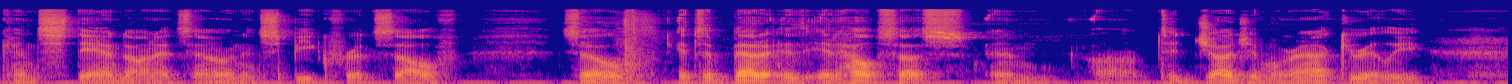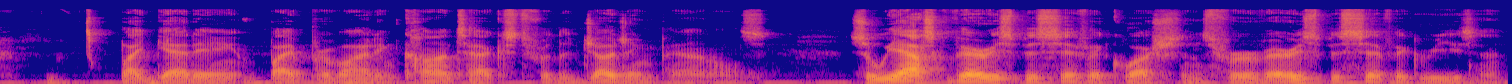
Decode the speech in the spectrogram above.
can stand on its own and speak for itself. So it's a better. It, it helps us and um, to judge it more accurately by getting by providing context for the judging panels. So we ask very specific questions for a very specific reason,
